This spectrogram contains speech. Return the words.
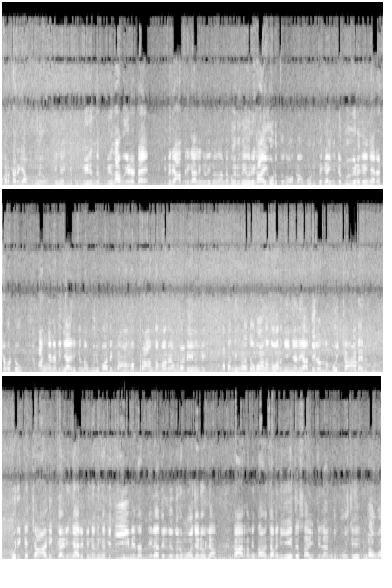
അവർക്കറിയാം ഒരു പിന്നെ വീഴുന്ന വീഴുന്ന വീഴട്ടെ. ഇപ്പം രാത്രി കാലങ്ങളിൽ തന്നെ വെറുതെ ഒരു ഹായ് കൊടുത്തു നോക്കാം. കൊടുത്തു കഴിഞ്ഞിട്ട് വീണ് കഴിഞ്ഞാൽ രക്ഷപ്പെട്ടു. അങ്ങനെ വിചാരിക്കുന്ന ഒരുപാട് കാമഭ്രാന്തന്മാർ നമ്മുടെ ഇടയിലുണ്ട്. അപ്പം നിങ്ങളത് വേണമെന്ന് പറഞ്ഞു കഴിഞ്ഞാൽ അതിലൊന്നും പോയി ചാടരുത്. ഒരിക്കൽ ചാടിക്കഴിഞ്ഞാൽ പിന്നെ നിങ്ങൾക്ക് ജീവിതത്തിൽ അതിൽ നിന്നൊരു മോചനമില്ല കാരണം എന്താണെന്ന് വെച്ചാൽ അവൻ ഏത് സൈറ്റിലാണ് ഇത് പോസ്റ്റ് ചെയ്തിട്ടുണ്ടാവുക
